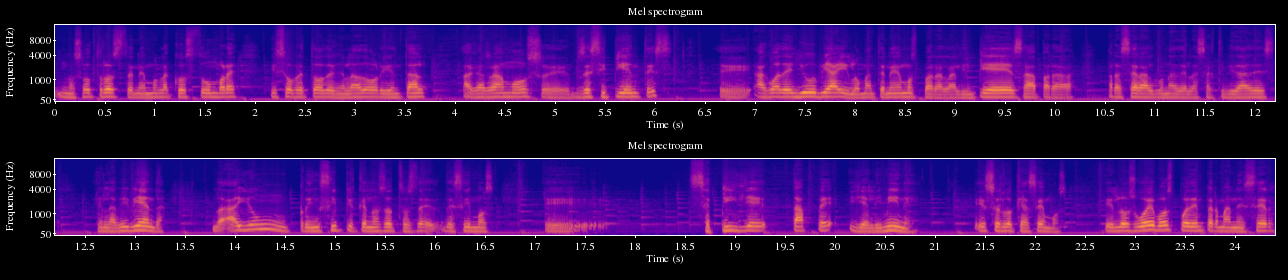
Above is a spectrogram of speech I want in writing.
nosotros tenemos la costumbre y sobre todo en el lado oriental agarramos eh, recipientes, eh, agua de lluvia y lo mantenemos para la limpieza, para, para hacer alguna de las actividades en la vivienda. Hay un principio que nosotros decimos, eh, cepille tape y elimine. Eso es lo que hacemos. Eh, los huevos pueden permanecer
